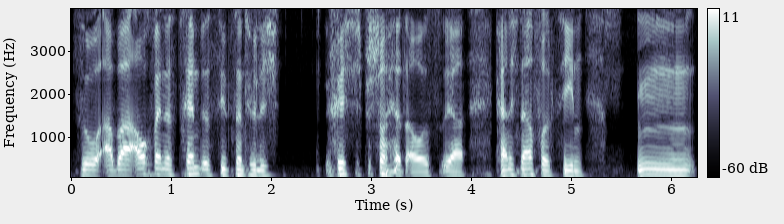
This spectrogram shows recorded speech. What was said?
So, aber auch wenn es Trend ist, sieht's natürlich richtig bescheuert aus. Ja, kann ich nachvollziehen. Hm,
